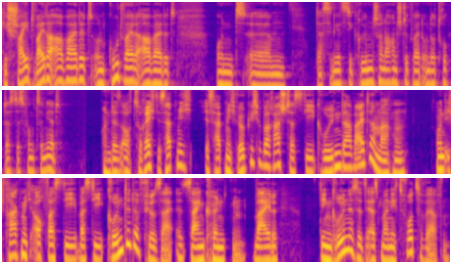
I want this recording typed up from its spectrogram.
gescheit weiterarbeitet und gut weiterarbeitet und ähm, das sind jetzt die Grünen schon auch ein Stück weit unter Druck, dass das funktioniert. Und das auch zu Recht. Es hat mich, es hat mich wirklich überrascht, dass die Grünen da weitermachen. Und ich frage mich auch, was die, was die Gründe dafür sei, sein könnten, weil den Grünen ist jetzt erstmal nichts vorzuwerfen.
